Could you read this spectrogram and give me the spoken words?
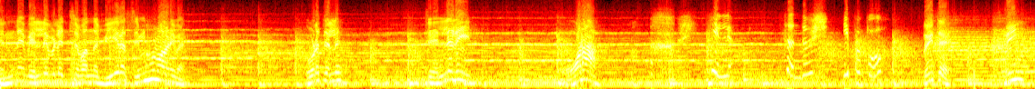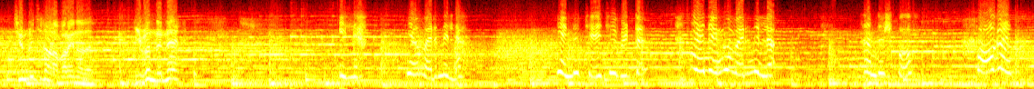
എന്നെ വെല്ലുവിളിച്ച് വന്ന വീരസിംഹമാണിവൻ. കൂടെ ചെല്ല്. ചെല്ലടി. ഓടാ ഇല്ല സന്തോഷ് ഇപ്പൊ പോ. റീത്തെ നീ ചിന്തിച്ചിട്ടാണോ പറയുന്നത്? ഇവൻ നിന്നെ ഇല്ല ഞാൻ വരുന്നില്ല. എന്റെ ചേച്ചി വിട്ട് ഞാൻ എങ്ങും വരുന്നില്ല. സന്തോഷ് പോ. പോകാൻ.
